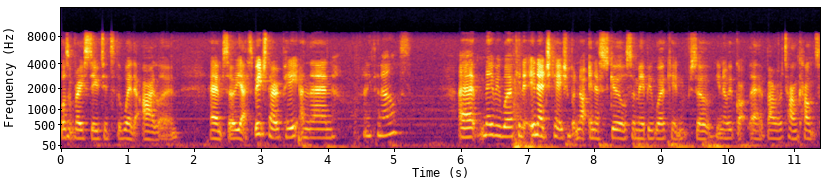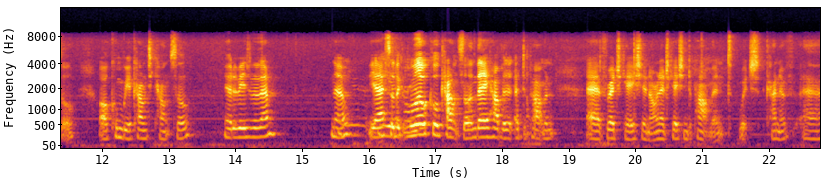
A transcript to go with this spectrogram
wasn't very suited to the way that I learn. Um, so yeah, speech therapy, and then anything else? Uh, maybe working in education, but not in a school. So maybe working. So you know, we've got uh, Barrow Town Council or Cumbria County Council. You heard of either of them? No. Yeah. so the local council, and they have a, a department uh, for education or an education department, which kind of uh,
